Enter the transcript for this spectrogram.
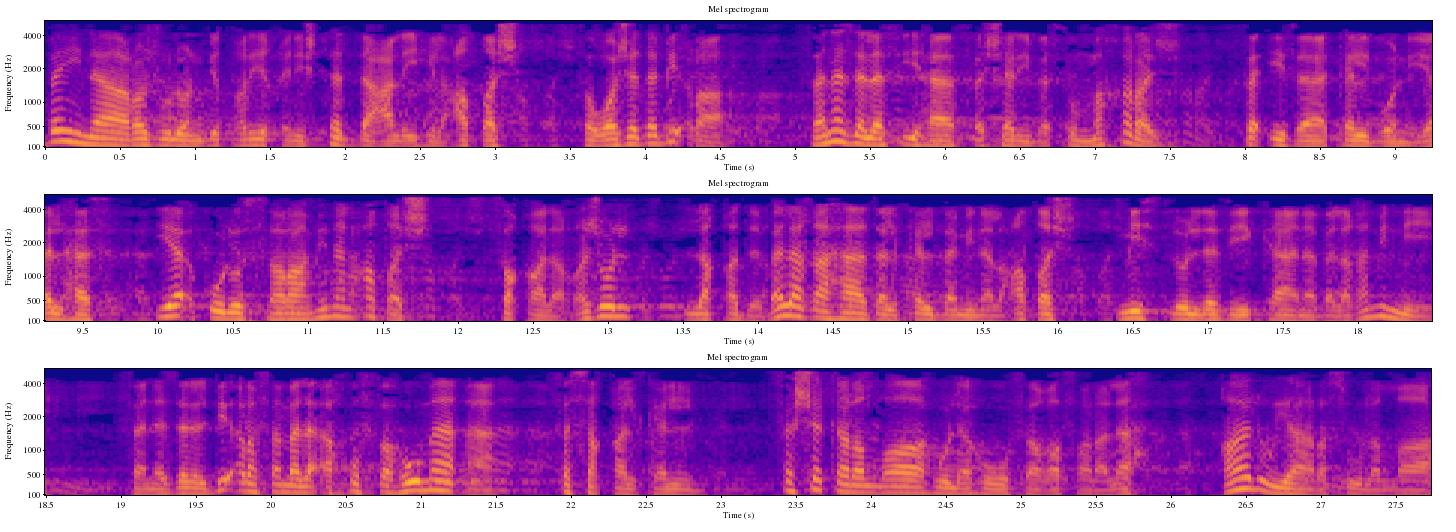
بين رجل بطريق اشتد عليه العطش فوجد بئرا فنزل فيها فشرب ثم خرج. فإذا كلب يلهث يأكل الثرى من العطش. فقال الرجل لقد بلغ هذا الكلب من العطش مثل الذي كان بلغ مني. فنزل البئر فملأ خفه ماء فسقى الكلب فشكر الله له فغفر له. قالوا يا رسول الله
